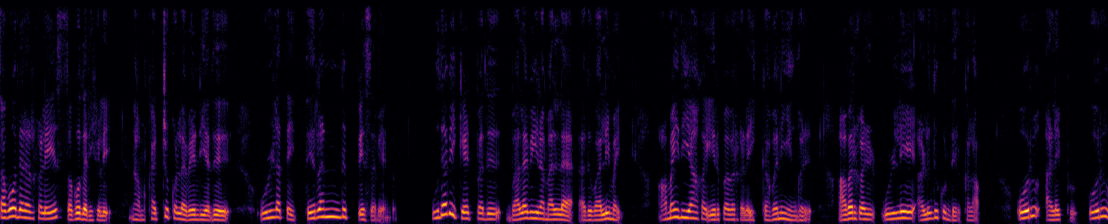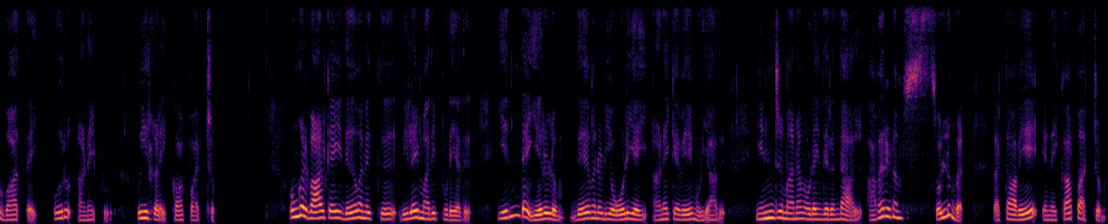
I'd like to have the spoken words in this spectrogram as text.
சகோதரர்களே சகோதரிகளே நாம் கற்றுக்கொள்ள வேண்டியது உள்ளத்தை திறந்து பேச வேண்டும். உதவி கேட்பது பலவீனமல்ல அது வலிமை. அமைதியாக இருப்பவர்களை கவனியுங்கள். அவர்கள் உள்ளே அழுது கொண்டிருக்கலாம். ஒரு அழைப்பு ஒரு வார்த்தை ஒரு அணைப்பு உயிர்களை காப்பாற்றும். உங்கள் வாழ்க்கை தேவனுக்கு விலை மதிப்புடையது. எந்த இருளும் தேவனுடைய ஒளியை அணைக்கவே முடியாது. இன்று மனம் உடைந்திருந்தால் அவரிடம் சொல்லுங்கள் கர்த்தாவே என்னை காப்பாற்றும்.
